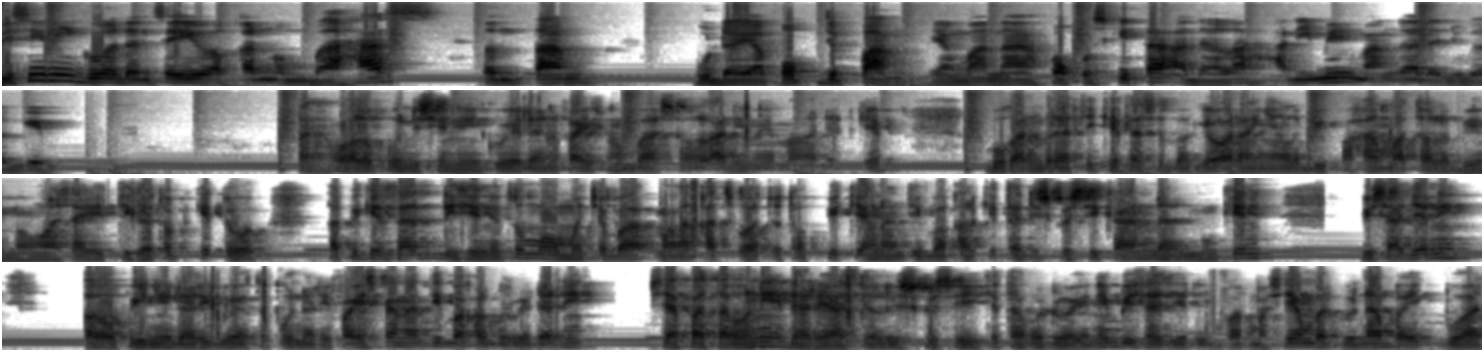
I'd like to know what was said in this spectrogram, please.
di sini gue dan Seiyu akan membahas tentang budaya pop Jepang yang mana fokus kita adalah anime, manga dan juga game. Nah, walaupun di sini gue dan Faiz membahas soal anime, manga, dan game, bukan berarti kita sebagai orang yang lebih paham atau lebih menguasai tiga topik itu, tapi kita di sini tuh mau mencoba mengangkat suatu topik yang nanti bakal kita diskusikan dan mungkin bisa aja nih opini dari gue ataupun dari Faiz kan nanti bakal berbeda nih. Siapa tahu nih dari hasil diskusi kita berdua ini bisa jadi informasi yang berguna baik buat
